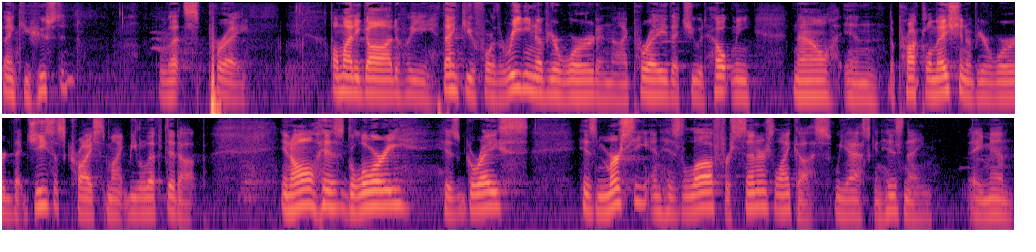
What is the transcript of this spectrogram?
Thank you, Houston. Let's pray. Almighty God, we thank you for the reading of your word, and I pray that you would help me now in the proclamation of your word that Jesus Christ might be lifted up. In all his glory, his grace, his mercy, and his love for sinners like us, we ask in his name. Amen.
